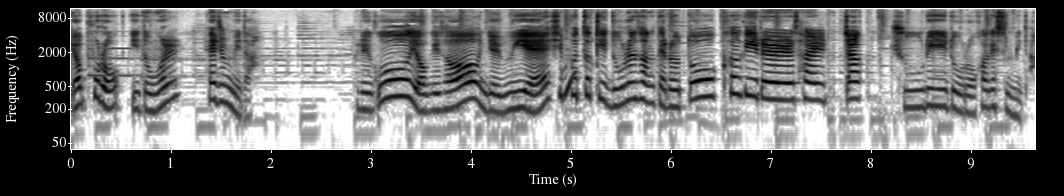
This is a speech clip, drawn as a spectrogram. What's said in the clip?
옆으로 이동을 해줍니다. 그리고 여기서 이제 위에 Shift 키 누른 상태로 또 크기를 살짝 줄이도록 하겠습니다.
